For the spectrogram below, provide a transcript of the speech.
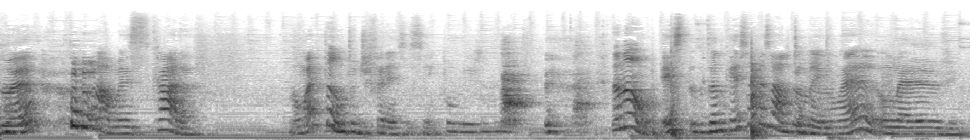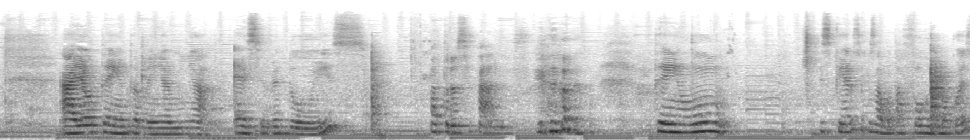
Não é? ah, mas cara, não é tanto diferença assim. Pô, mesmo. Não, não, esse, eu tô dizendo que esse é pesado Uhum. também, não é leve. Aí eu tenho também a minha SV2. Patrocinadas. Tenho um isqueiro, se precisar botar fogo em alguma coisa.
